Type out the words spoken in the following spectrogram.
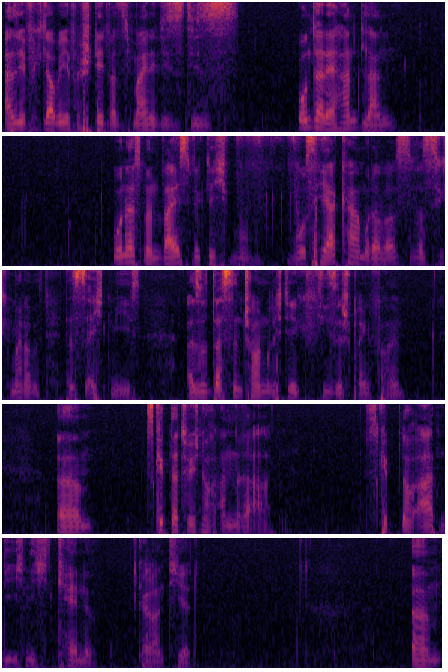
Also ich glaube, ihr versteht, was ich meine. Dieses, dieses unter der Hand lang, ohne dass man weiß wirklich, wo es herkam oder was, was ich gemacht habe. Das ist echt mies. Also das sind schon richtig fiese Sprengfallen. Ähm, es gibt natürlich noch andere Arten. Es gibt noch Arten, die ich nicht kenne. Garantiert. Ähm,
